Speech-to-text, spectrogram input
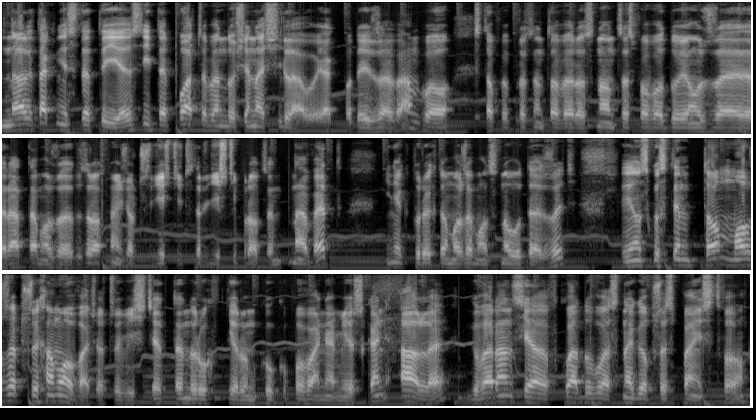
No ale tak niestety jest i te płacze będą się nasilały, jak podejrzewam, bo stopy procentowe rosnące spowodują, że rata może wzrosnąć o 30-40% nawet i niektórych to może mocno uderzyć. W związku z tym to może przyhamować oczywiście ten ruch w kierunku kupowania mieszkań, ale gwarancja wkładu własnego przez państwo,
